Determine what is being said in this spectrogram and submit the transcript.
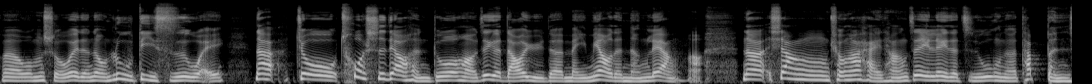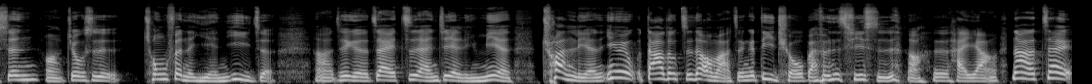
呃我们所谓的那种陆地思维，那就错失掉很多哈这个岛屿的美妙的能量啊。那像琼崖海棠这一类的植物呢，它本身啊就是。充分的演绎着啊，这个在自然界里面串联，因为大家都知道嘛，整个地球 百分之七十啊是海洋。那在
